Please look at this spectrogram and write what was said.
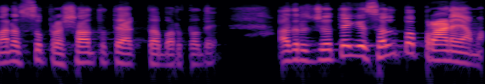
ಮನಸ್ಸು ಪ್ರಶಾಂತತೆ ಆಗ್ತಾ ಬರ್ತದೆ. ಅದರ ಜೊತೆಗೆ ಸ್ವಲ್ಪ ಪ್ರಾಣಾಯಾಮ.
